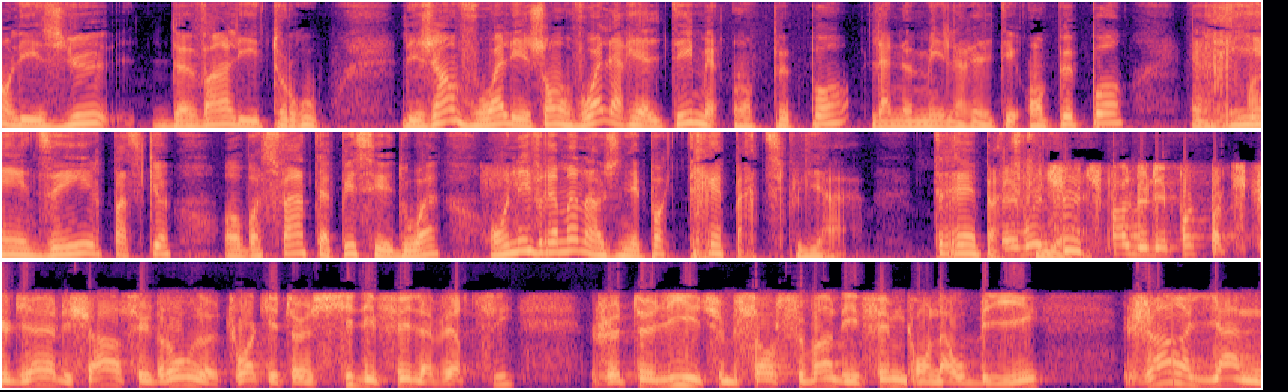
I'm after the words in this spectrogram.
ont les yeux devant les trous. Les gens voient les choses. On voit la réalité, mais on peut pas la nommer, la réalité. On peut pas rien dire parce que on va se faire taper ses doigts. On est vraiment dans une époque très particulière. Très Eh, particulière. tu parles d'une époque particulière, Richard, c'est drôle, toi qui es un cinéphile averti, je te lis et tu me sors souvent des films qu'on a oubliés. Jean-Yann,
